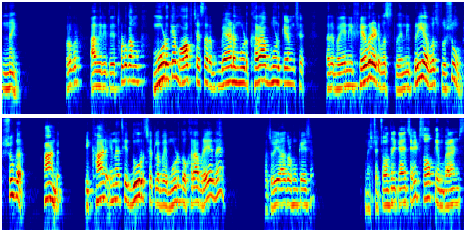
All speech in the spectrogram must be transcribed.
નહીં. બરોબર? આવી રીતે થોડુંક આમ મૂડ કેમ ઓફ છે સર? બેડ મૂડ, ખરાબ મૂડ કેમ છે? અરે ભાઈ, એની ફેવરેટ વસ્તુ, એની પ્રિય વસ્તુ શું? શુગર ખાંડ. એ ખાંડ એનાથી દૂર છે એટલે ભાઈ મૂડ તો ખરાબ રહે ને? જોઈએ આગળ શું કહે છે. મિસ્ટર ચૌધરી કહે છે ઇટ્સ ઓકે પેરેન્ટ્સ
